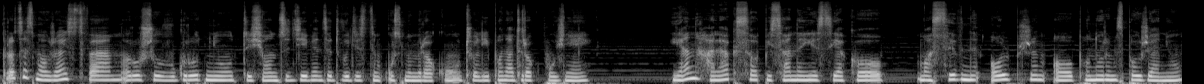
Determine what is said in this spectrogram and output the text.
Proces małżeństwa ruszył w grudniu 1928 roku, czyli ponad rok później. Jan Halaksa opisany jest jako masywny olbrzym o ponurym spojrzeniu,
